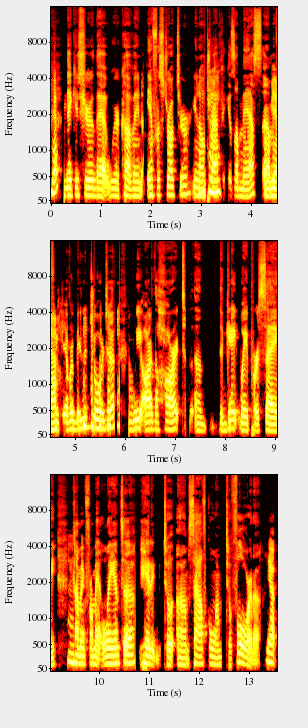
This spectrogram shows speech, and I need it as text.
yep. making sure that we're covering infrastructure. You know, mm-hmm. traffic is a mess. Um, yeah. If you've ever been to Georgia, we are the heart, uh, the gateway per se, mm. coming from Atlanta, headed headed to um, south going to Florida. Yep.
